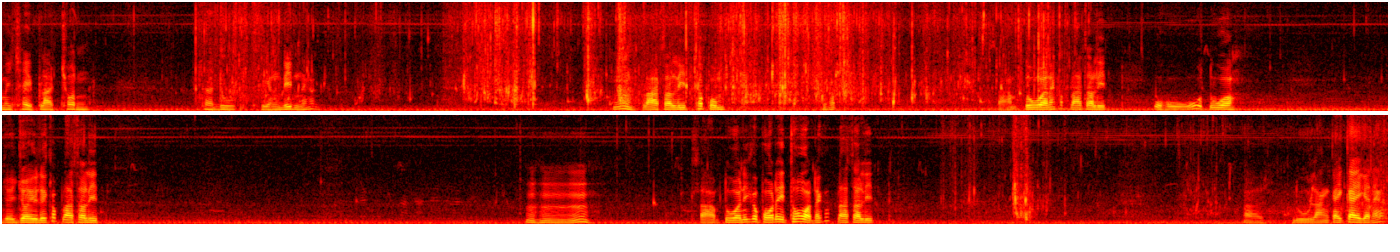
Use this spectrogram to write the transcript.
ไม่ใช่ปลาช่อน ถ้าดูเสียงดิ้นนะครับปลาสลิดครับผมนะครับ สามตัวนะครับปลาสลิดโอ้โหตัวใหญ่ๆเลยครับปลาสลิดอือหือสามตัวนี้ก็พอได้ทอดนะครับปลาสลิดดูหลังใกล้ๆกันนะครับ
